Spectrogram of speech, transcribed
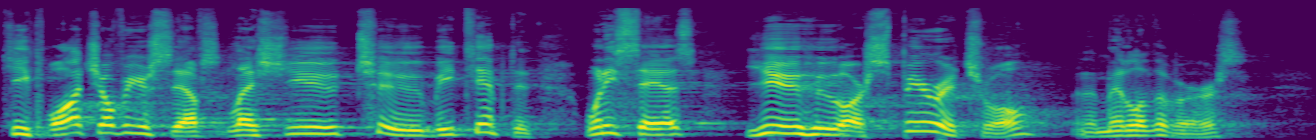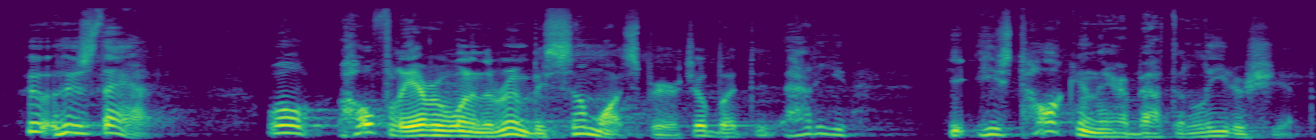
Keep watch over yourselves, lest you too be tempted. When he says, you who are spiritual, in the middle of the verse, who, who's that? Well, hopefully everyone in the room be somewhat spiritual, but how do you, he, he's talking there about the leadership.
